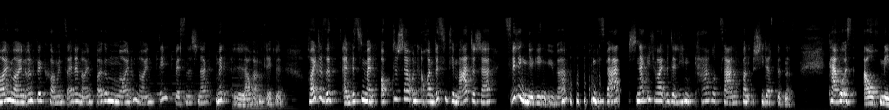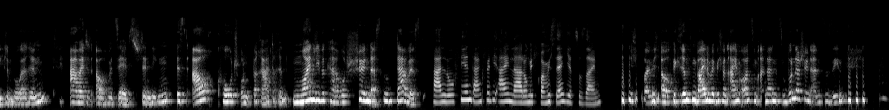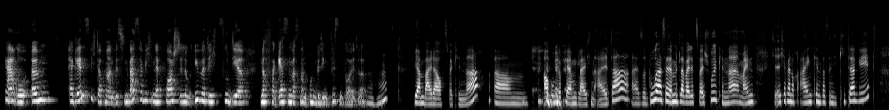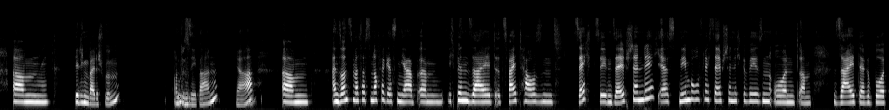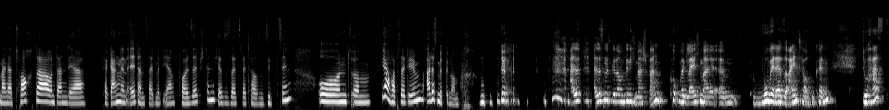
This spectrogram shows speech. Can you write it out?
Moin, moin und willkommen zu einer neuen Folge Moin um Neun, dem Business Schnack mit Laura und Gretel. Heute sitzt ein bisschen mein optischer und auch ein bisschen thematischer Zwilling mir gegenüber. und zwar schnack ich heute mit der lieben Caro Zahn von Schieders Business. Caro ist auch Mecklenburgerin, arbeitet auch mit Selbstständigen, ist auch Coach und Beraterin. Moin, liebe Caro, schön, dass du da bist. Hallo, vielen Dank für die Einladung. Ich freue mich sehr, hier zu sein. Ich freue mich auch. Wir grinsen beide wirklich von einem Ort zum anderen. Es ist wunderschön anzusehen. Caro, ähm, ergänz mich doch mal ein bisschen. Was habe ich in der Vorstellung über dich zu dir noch vergessen, was man unbedingt wissen sollte? Mhm. Wir haben beide auch zwei Kinder, ähm, auch ungefähr im gleichen Alter. Also du hast ja mittlerweile zwei Schulkinder. Mein, ich, ich habe ja noch ein Kind, was in die Kita geht. Ähm, wir lieben beide Schwimmen und im Seebahn, ja. Mhm. Ähm, ansonsten, was hast du noch vergessen? Ja, ähm, ich bin seit 2016 selbstständig, erst nebenberuflich selbstständig gewesen und ähm, seit der Geburt meiner Tochter und dann der vergangenen Elternzeit mit ihr voll selbstständig, also seit 2017. Und ähm, ja, habe seitdem alles mitgenommen. alles, alles mitgenommen finde ich immer spannend. Gucken wir gleich mal, ähm, wo wir da so eintauchen können. Du hast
